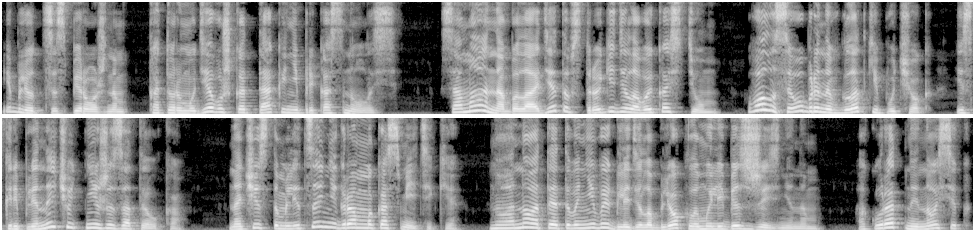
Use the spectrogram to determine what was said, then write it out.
и блюдце с пирожным, которому девушка так и не прикоснулась. Сама она была одета в строгий деловой костюм. Волосы убраны в гладкий пучок и скреплены чуть ниже затылка. На чистом лице ни грамма косметики, но оно от этого не выглядело блеклым или безжизненным. Аккуратный носик,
